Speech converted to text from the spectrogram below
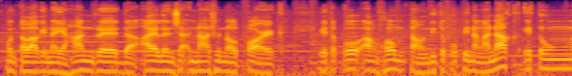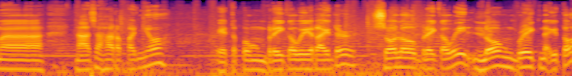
kung tawagin ay 100 Islands National Park. Ito po ang hometown. Dito po pinanganak itong uh, nasa harapan nyo. Ito pong breakaway rider. Solo breakaway. Long break na ito.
